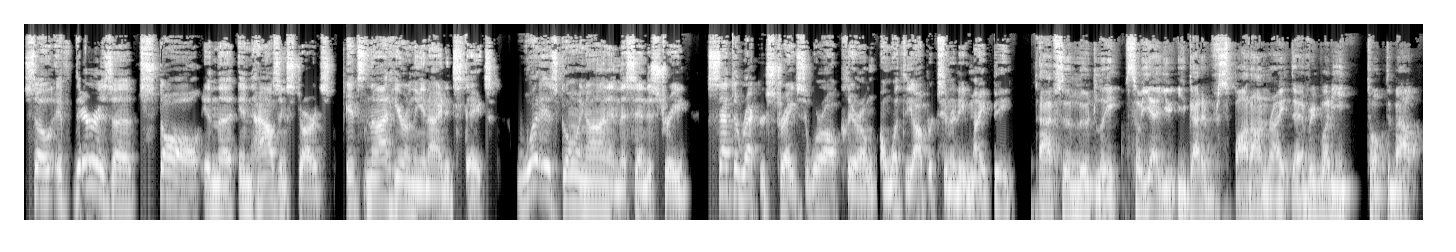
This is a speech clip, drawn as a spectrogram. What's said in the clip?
So if there is a stall in the in housing starts, it's not here in the United States. What is going on in this industry? Set the record straight so we're all clear on, on what the opportunity might be. Absolutely. So yeah, you, you got it spot on, right? Everybody talked about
